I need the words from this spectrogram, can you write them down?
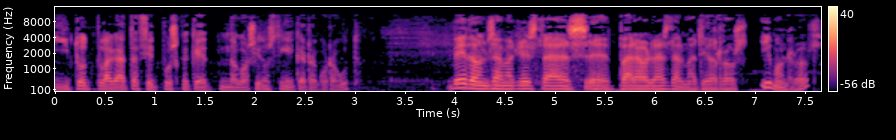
i tot plegat ha fet doncs, que aquest negoci doncs, tingui aquest recorregut. Bé, doncs amb aquestes eh, paraules del Mateo Ros i Monros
